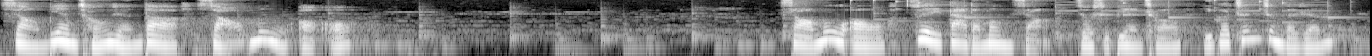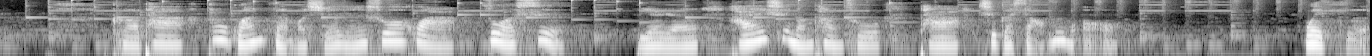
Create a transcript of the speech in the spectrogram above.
想变成人的小木偶。小木偶最大的梦想就是变成一个真正的人，可他不管怎么学人说话做事，别人还是能看出他是个小木偶。为此，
